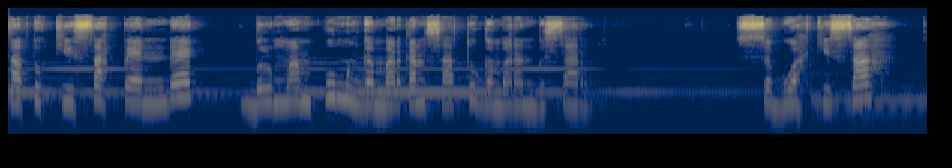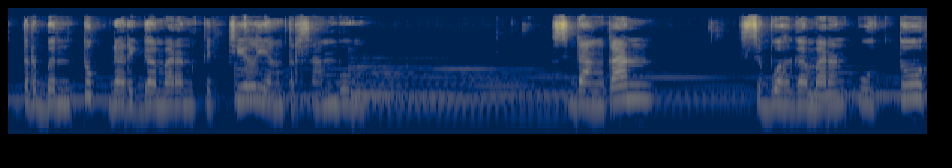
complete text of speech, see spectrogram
satu kisah pendek belum mampu menggambarkan satu gambaran besar. Sebuah kisah terbentuk dari gambaran kecil yang tersambung. Sedangkan sebuah gambaran utuh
